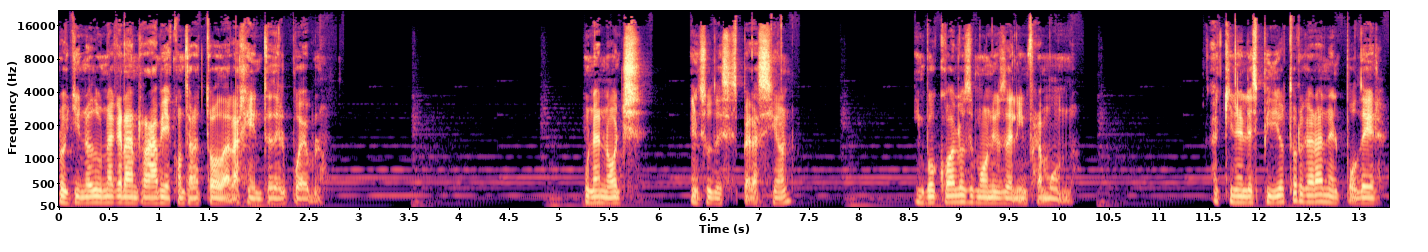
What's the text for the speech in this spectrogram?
lo llenó de una gran rabia contra toda la gente del pueblo. Una noche, en su desesperación, invocó a los demonios del inframundo, a quienes les pidió otorgaran el poder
